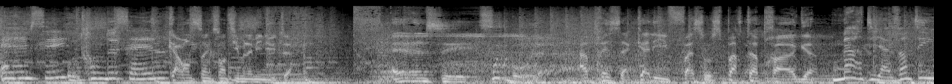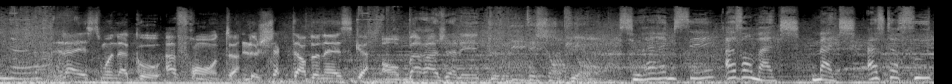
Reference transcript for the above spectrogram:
RMC au 32-16. 45 centimes la minute. RMC Football. Après sa qualif face au Sparta Prague, Mardi à 21h, l'AS Monaco affronte le Shakhtar Donetsk en barrage aller de Ligue des Champions. sur RMC, avant-match, match, after-foot,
